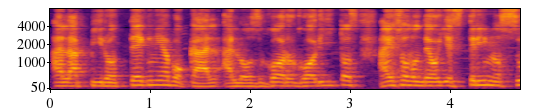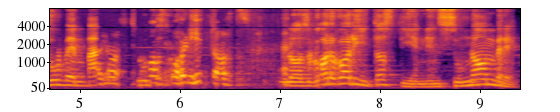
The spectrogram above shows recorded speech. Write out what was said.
a la pirotecnia vocal, a los gorgoritos, a eso donde oyes trinos, suben, bajan. Los gorgoritos. Los gorgoritos tienen su nombre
